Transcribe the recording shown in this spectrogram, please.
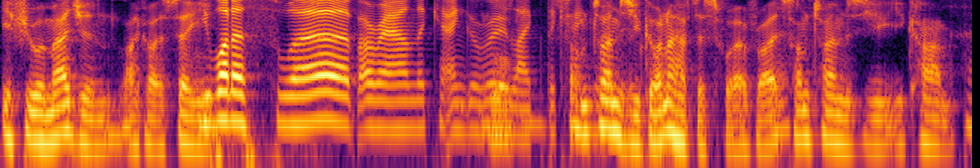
if you imagine like i was saying You want to swerve around the kangaroo well, like the sometimes you're gonna have to swerve right Yeah. sometimes you, you can't Ah.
